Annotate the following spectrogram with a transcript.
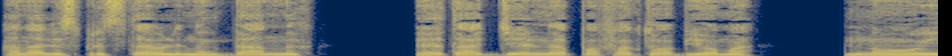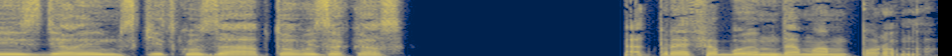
анализ представленных данных — это отдельно по факту объема, ну и сделаем скидку за оптовый заказ». Отправь обоим домам поровну.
